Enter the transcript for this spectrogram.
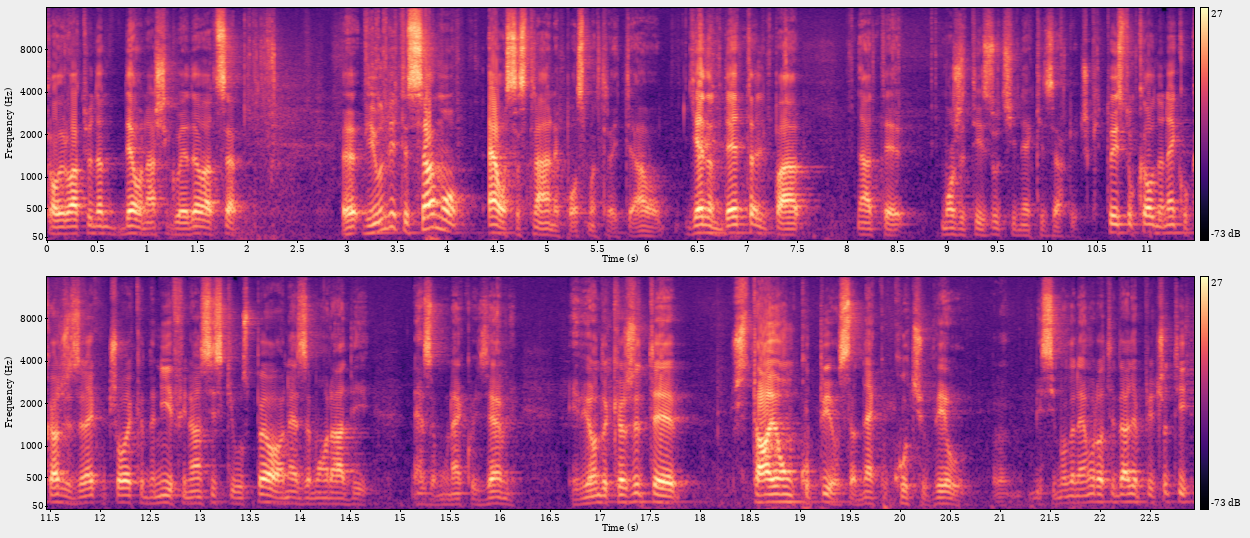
kao vjerovatno jedan deo naših gledalaca, vi udvite samo, evo sa strane posmatrajte, evo, jedan detalj, pa, znate, možete izući neke zaključke. To isto kao da neko kaže za nekog čoveka da nije finansijski uspeo, a ne znam, on radi, ne znam, u nekoj zemlji. I vi onda kažete, šta je on kupio sad, neku kuću, vilu, Mislimo da ne morate dalje pričati,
